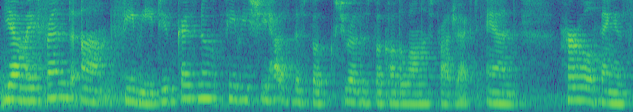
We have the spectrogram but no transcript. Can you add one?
Yeah, my friend um, Phoebe. Do you guys know Phoebe? She has this book. She wrote this book called The Wellness Project, and her whole thing is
